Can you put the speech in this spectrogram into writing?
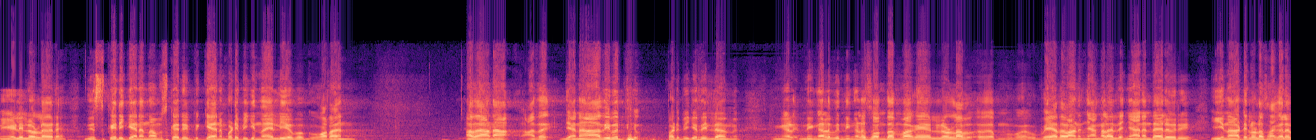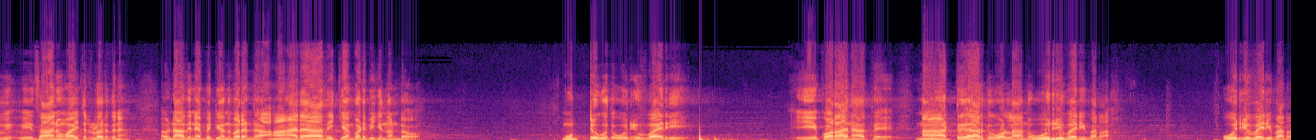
മേളിലുള്ളവരെ നിസ്കരിക്കാനും നമസ്കരിപ്പിക്കാനും പഠിപ്പിക്കുന്നതല്ലയോ ഖുറാൻ അതാണ് അത് ജനാധിപത്യം പഠിപ്പിക്കത്തില്ല എന്ന് നിങ്ങൾ നിങ്ങൾ നിങ്ങൾ സ്വന്തം വകയിലുള്ള വേദമാണ്. ഞങ്ങളല്ല ഞാൻ എന്തായാലും ഒരു ഈ നാട്ടിലുള്ള സകല സാധനവും വായിച്ചിട്ടുള്ള ഒരുത്തനാണ് അതുകൊണ്ട് അതിനെപ്പറ്റി ഒന്നും പറയണ്ട. ആരാധിക്കാൻ പഠിപ്പിക്കുന്നുണ്ടോ? മുട്ടുകുത്ത് ഒരു വരി ഈ ഖുറാനകത്തെ നാട്ടുകാർക്ക് കൊള്ളാമെന്ന് ഒരു വരി പറ. ഒരു വരി പറ.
